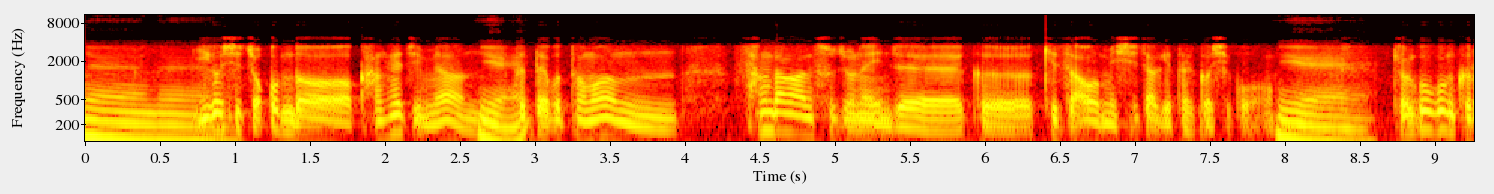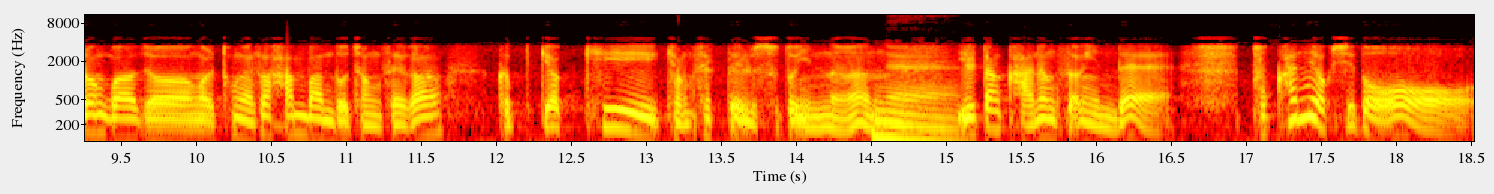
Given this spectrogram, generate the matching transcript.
네, 네. 이것이 조금 더 강해지면 예. 그때부터는 상당한 수준의 이제 그 기싸움이 시작이 될 것이고 예. 결국은 그런 과정을 통해서 한반도 정세가 급격히 경색될 수도 있는 네. 일단 가능성인데 북한 역시도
